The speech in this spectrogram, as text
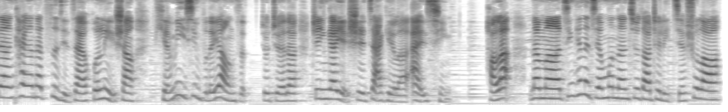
但看看她自己在婚礼上甜蜜幸福的样子，就觉得这应该也是嫁给了爱情。好了，那么今天的节目呢就到这里结束了。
